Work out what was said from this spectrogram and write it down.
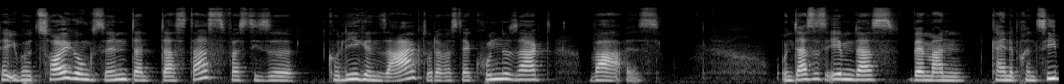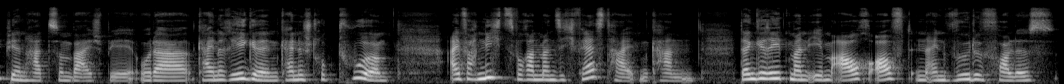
der Überzeugung sind, dass das, was diese Kollegin sagt oder was der Kunde sagt, wahr ist. Und das ist eben das, wenn man keine Prinzipien hat zum Beispiel oder keine Regeln, keine Struktur, einfach nichts, woran man sich festhalten kann, dann gerät man eben auch oft in ein würdevolles,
